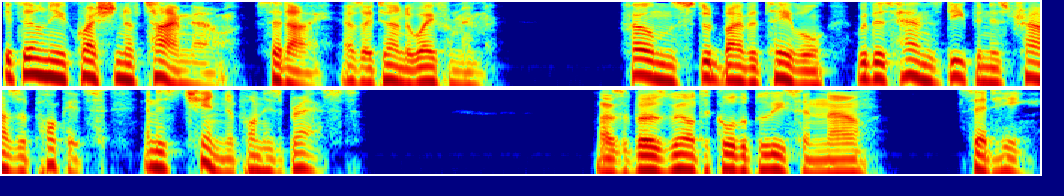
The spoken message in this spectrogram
It's only a question of time now, said I, as I turned away from him. Holmes stood by the table, with his hands deep in his trouser pockets and his chin upon his breast. I suppose we ought to call the police in now, said he.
